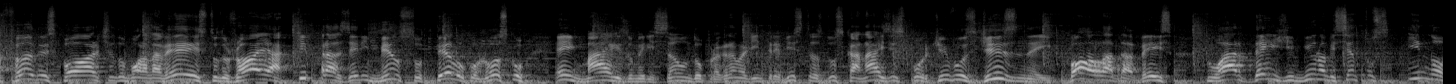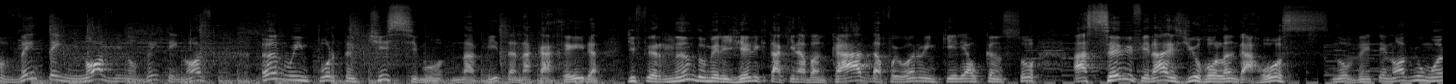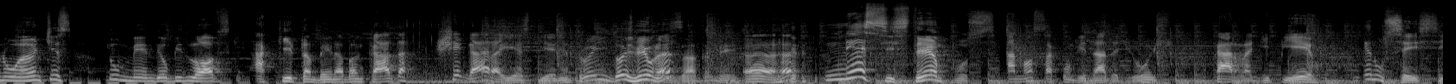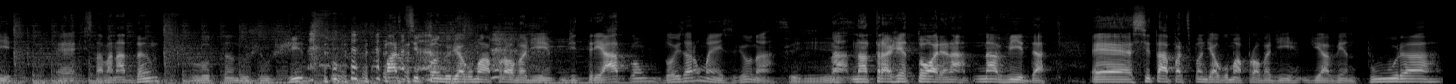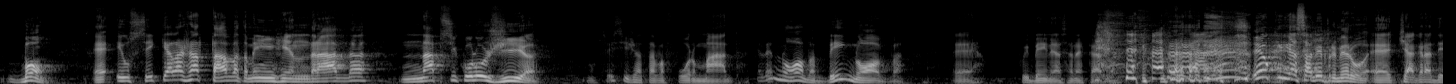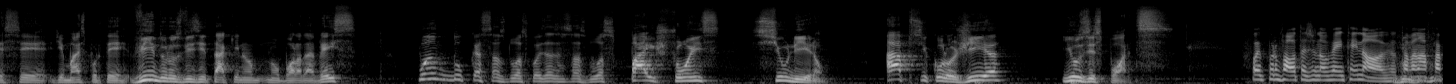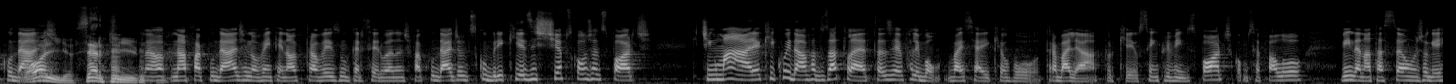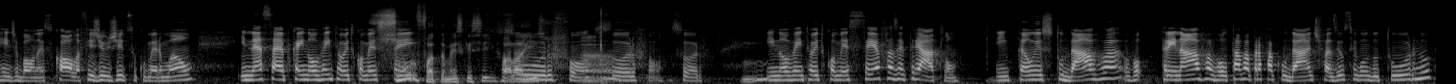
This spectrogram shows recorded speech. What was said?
Fã do esporte do Bola da Vez, tudo jóia? Que prazer imenso tê-lo conosco em mais uma edição do programa de entrevistas dos canais esportivos Disney. Bola da Vez no ar desde 1999, 99, ano importantíssimo na vida, na carreira de Fernando Meligeni, que está aqui na bancada. Foi o ano em que ele alcançou as semifinais de Roland Garros 99, um ano antes do Mendel Bidlovski, aqui também na bancada, chegar à ESPN. Entrou em 2000, né? Exatamente. Uhum. Nesses tempos, a nossa convidada de hoje, Carla Di Pierro, eu não sei se é, estava nadando, lutando jiu-jitsu, participando de alguma prova de, de triatlon. Dois eram mais, viu, na, sim, na, na trajetória, na, na vida. É, se está participando de alguma prova de, de aventura. Bom, é, eu sei que ela já estava também engendrada na psicologia. Não sei se já estava formada. Ela é nova, bem nova. É, fui bem nessa, né, Carla? eu queria saber primeiro, é, te agradecer demais por ter vindo nos visitar aqui no, no Bola da Vez. Quando que essas duas coisas, essas duas paixões se uniram? A psicologia e os esportes. Foi por volta de 99. Eu estava na faculdade. Olha, certinho. Na, na, faculdade, em 99, talvez no terceiro ano de faculdade, eu descobri que existia psicologia do esporte, que tinha uma área que cuidava dos atletas. E aí eu falei, bom, vai ser aí que eu vou trabalhar, porque eu sempre vim do esporte, como você falou, vim da natação, joguei handball na escola, fiz jiu-jitsu com meu irmão. E nessa época, em 98, comecei. Surfa, também esqueci de falar surfo, isso. Surfo, ah. surfo, surfo. Hum. Em 98, comecei a fazer triatlon. Então eu estudava, treinava, voltava para a faculdade, fazia o segundo turno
